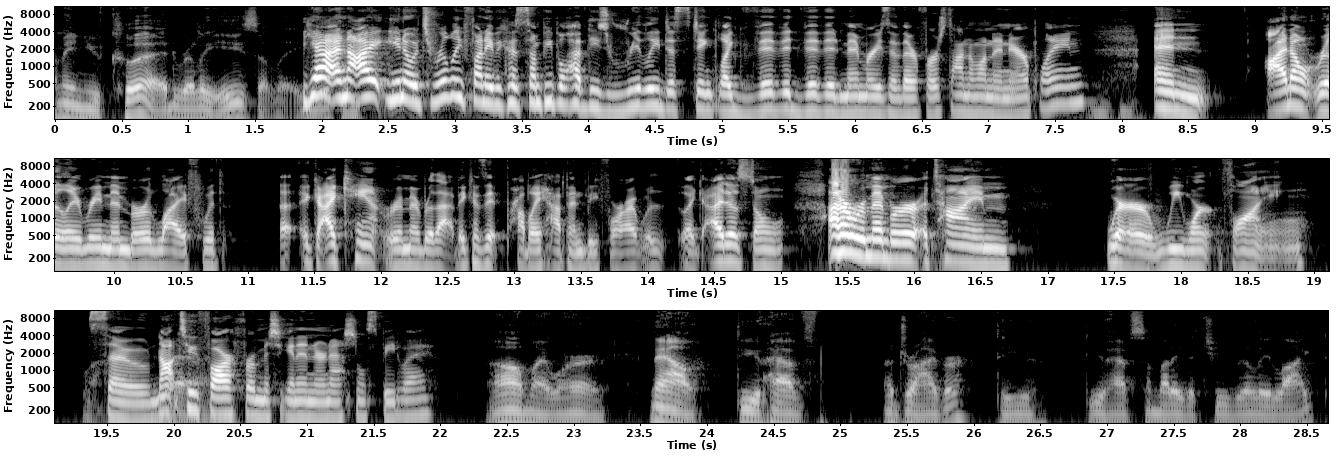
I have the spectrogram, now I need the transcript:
I mean, you could really easily. Yeah, You and can- I, you know, it's really funny because some people have these really distinct, like vivid, vivid memories of their first time on an airplane. And I don't really remember life with, uh, like, I can't remember that because it probably happened before I was, like, I just don't, I don't remember a time where we weren't flying. Wow. So, not too far from Michigan International Speedway. Oh my word! Now, do you have a driver? Do you do you have somebody that you really liked?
